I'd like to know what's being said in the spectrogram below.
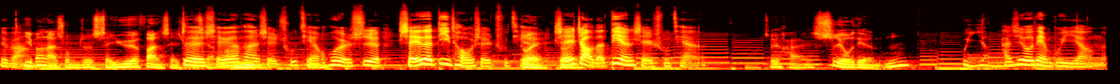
对吧？一？般来说，我们就是谁约饭谁出对，钱对谁约饭谁出钱，或者是谁的地头谁出钱，对对。谁找的店谁出钱，所以还是有点嗯不一样。还是有点不一样的。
